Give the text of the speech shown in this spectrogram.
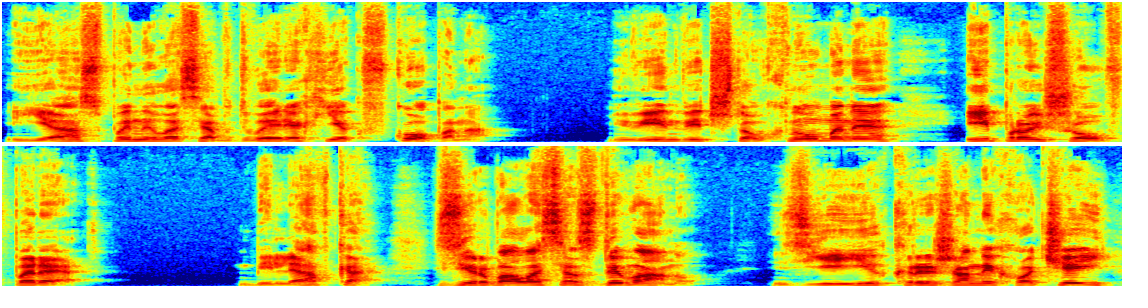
Я спинилася в дверях, як вкопана. Він відштовхнув мене і пройшов вперед. Білявка зірвалася з дивану. З її крижаних очей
